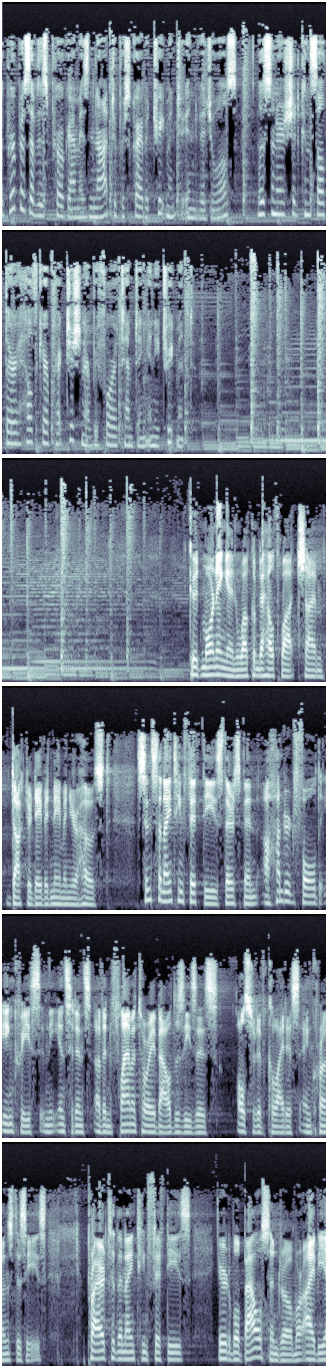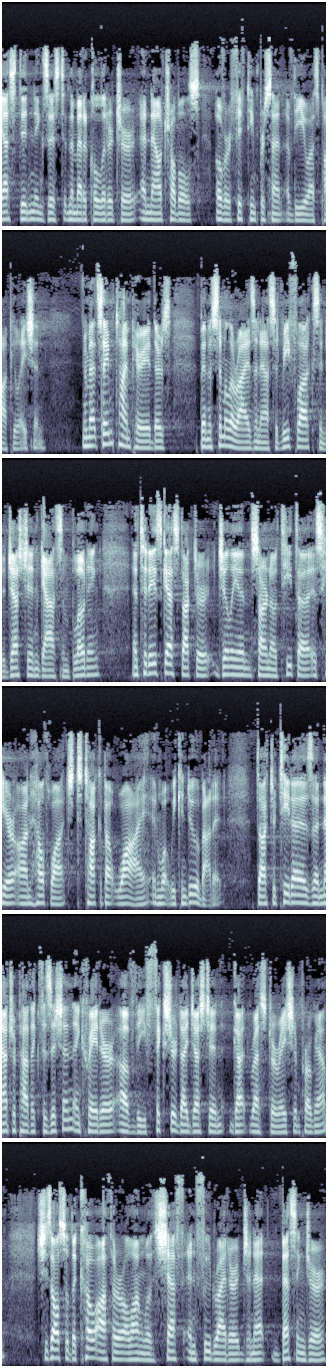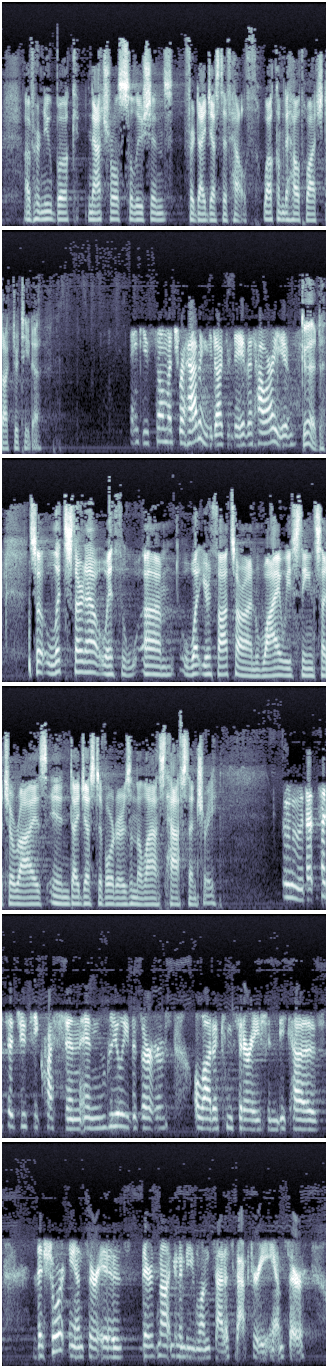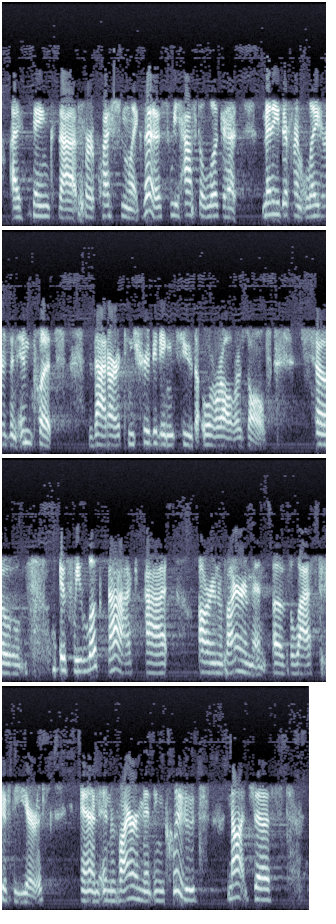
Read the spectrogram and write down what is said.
The purpose of this program is not to prescribe a treatment to individuals. Listeners should consult their healthcare practitioner before attempting any treatment. Good morning and welcome to Health Watch. I'm Dr. David Naiman, your host. Since the 1950s, there's been a hundredfold increase in the incidence of inflammatory bowel diseases, ulcerative colitis, and Crohn's disease. Prior to the 1950s, irritable bowel syndrome, or IBS, didn't exist in the medical literature and now troubles over 15% of the U.S. population. In that same time period, there's been a similar rise in acid reflux, indigestion, gas, and bloating. And today's guest, Dr. Jillian Sarno Teta, is here on Health Watch to talk about why and what we can do about it. Dr. Teta is a naturopathic physician and creator of the Fix Your Digestion Gut Restoration Program. She's also the co author, along with chef and food writer Jeanette Bessinger, of her new book, Natural Solutions for Digestive Health. Welcome to Health Watch, Dr. Teta. Thank you so much for having me, Dr. David. How are you? Good. So let's start out with um, what your thoughts are on why we've seen such a rise in digestive orders in the last half century. Ooh, that's such a juicy question and really deserves a lot of consideration because the short answer is there's not going to be one satisfactory answer. I think that for a question like this, we have to look at many different layers and inputs that are contributing to the overall result. So if we look back at our environment of the last 50 years, and environment includes not just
